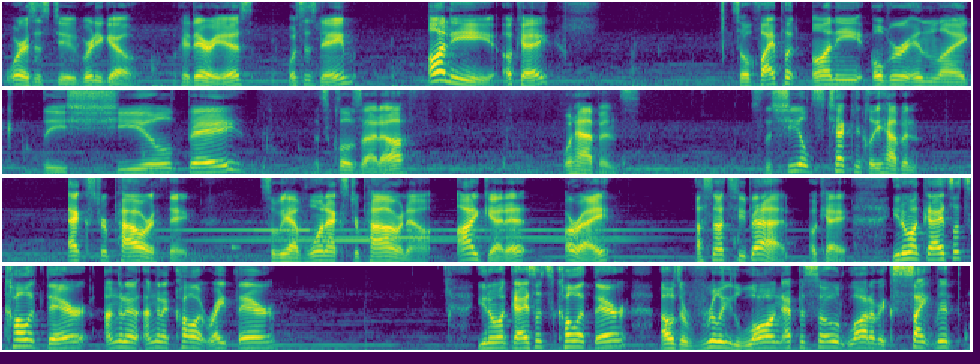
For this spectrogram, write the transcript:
where is this dude? Where'd he go? Okay, there he is. What's his name? Ani! Okay. So if I put Ani over in like the shield bay, let's close that off. What happens? So the shields technically have an extra power thing. So we have one extra power now. I get it. All right. That's not too bad. Okay. You know what, guys? Let's call it there. I'm gonna I'm gonna call it right there. You know what, guys? Let's call it there. That was a really long episode. A lot of excitement.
